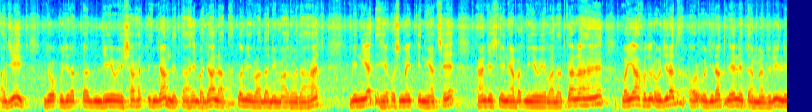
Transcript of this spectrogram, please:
عجیب جو اجرت پر لیے ہوئے شخص انجام دیتا ہے، بجا لاتا ہے کوئی بھی عبادت نماز روزہ، حج بھی نیت ہے، اس میت کی نیت سے ہاں جس کی نیابت میں یہ عبادت کر رہے ہیں۔ وہ یا خود الاجرت اور اجرت لے لیتا ہے مزوری لی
